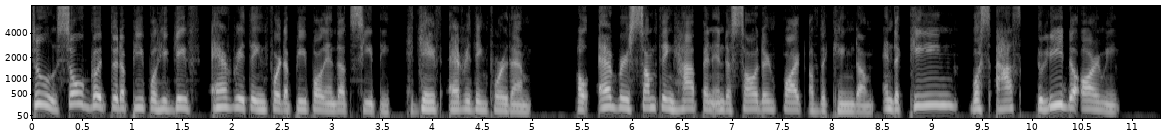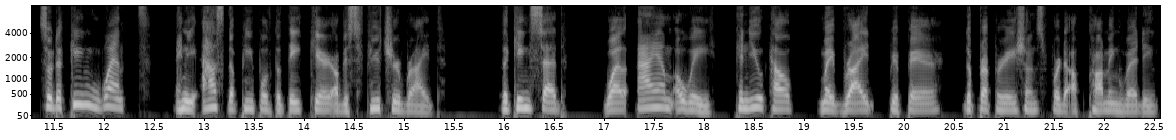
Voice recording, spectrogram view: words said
too so good to the people. He gave everything for the people in that city. He gave everything for them. However, something happened in the southern part of the kingdom, and the king was asked to lead the army. So the king went and he asked the people to take care of his future bride. The king said, While I am away, can you help my bride prepare the preparations for the upcoming wedding?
